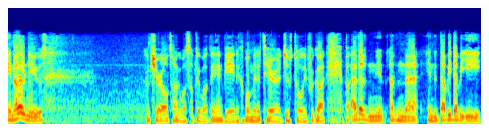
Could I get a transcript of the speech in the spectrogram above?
in other news, I'm sure I'll talk about something about the NBA in a couple of minutes here. I just totally forgot. But other than other than that, in the WWE,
